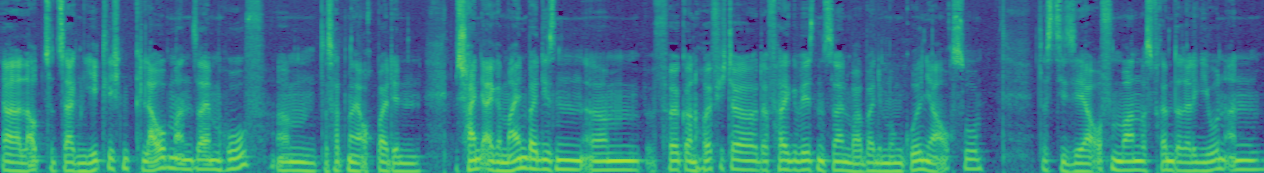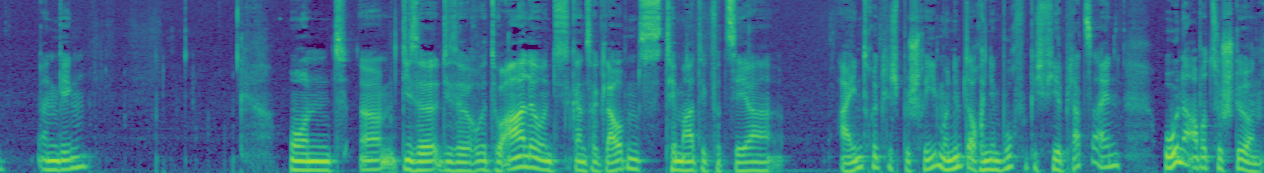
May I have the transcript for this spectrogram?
Er erlaubt sozusagen jeglichen Glauben an seinem Hof. Ähm, das hat man ja auch bei den, das scheint allgemein bei diesen ähm, Völkern häufig der, der Fall gewesen zu sein, war bei den Mongolen ja auch so, dass die sehr offen waren, was fremde Religionen an, anging. Und ähm, diese, diese Rituale und diese ganze Glaubensthematik wird sehr eindrücklich beschrieben und nimmt auch in dem Buch wirklich viel Platz ein, ohne aber zu stören.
